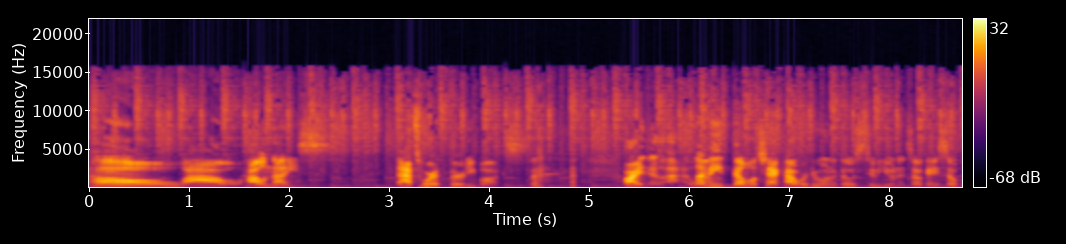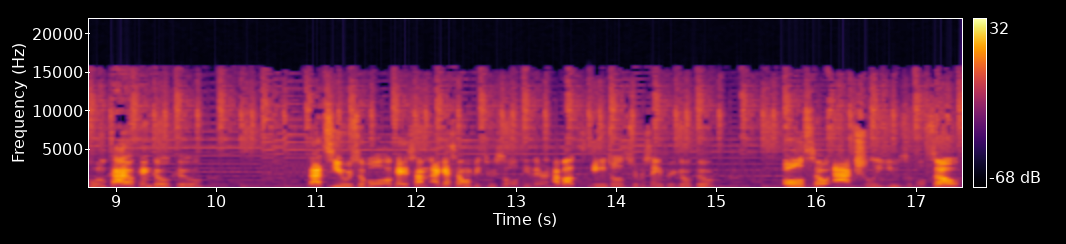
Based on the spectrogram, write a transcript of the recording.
Oh, wow. How nice. That's worth 30 bucks. All right, uh, let me double check how we're doing with those two units. Okay, so Blue Kaioken Goku. That's usable. Okay, so I'm, i guess I won't be too salty there. And how about Angel Super Saiyan 3 Goku? Also actually usable. So,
